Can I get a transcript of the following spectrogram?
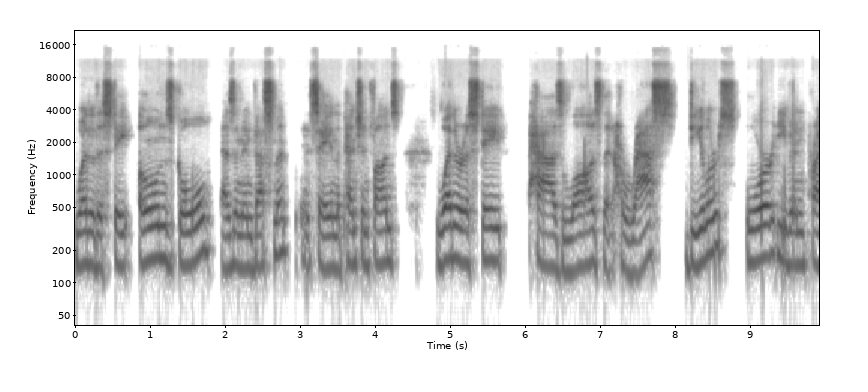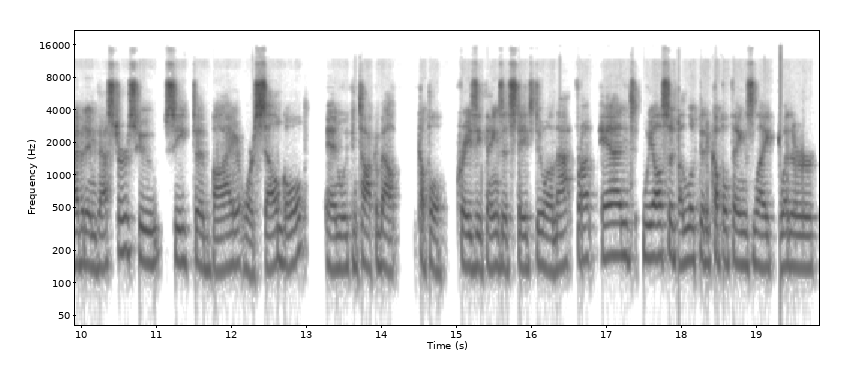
whether the state owns gold as an investment, say in the pension funds, whether a state has laws that harass dealers or even private investors who seek to buy or sell gold. And we can talk about a couple crazy things that states do on that front. And we also looked at a couple things like whether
